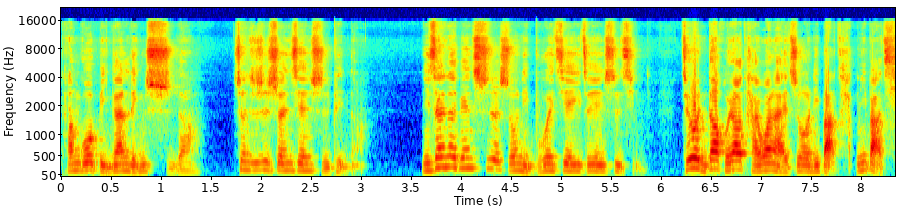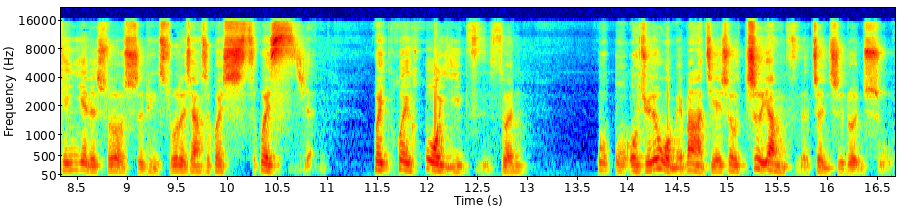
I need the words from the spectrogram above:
糖果、饼干、零食啊，甚至是生鲜食品啊。你在那边吃的时候，你不会介意这件事情。结果你到回到台湾来之后，你把你把千叶的所有食品说的像是会死会死人，会会祸遗子孙，我我我觉得我没办法接受这样子的政治论述，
